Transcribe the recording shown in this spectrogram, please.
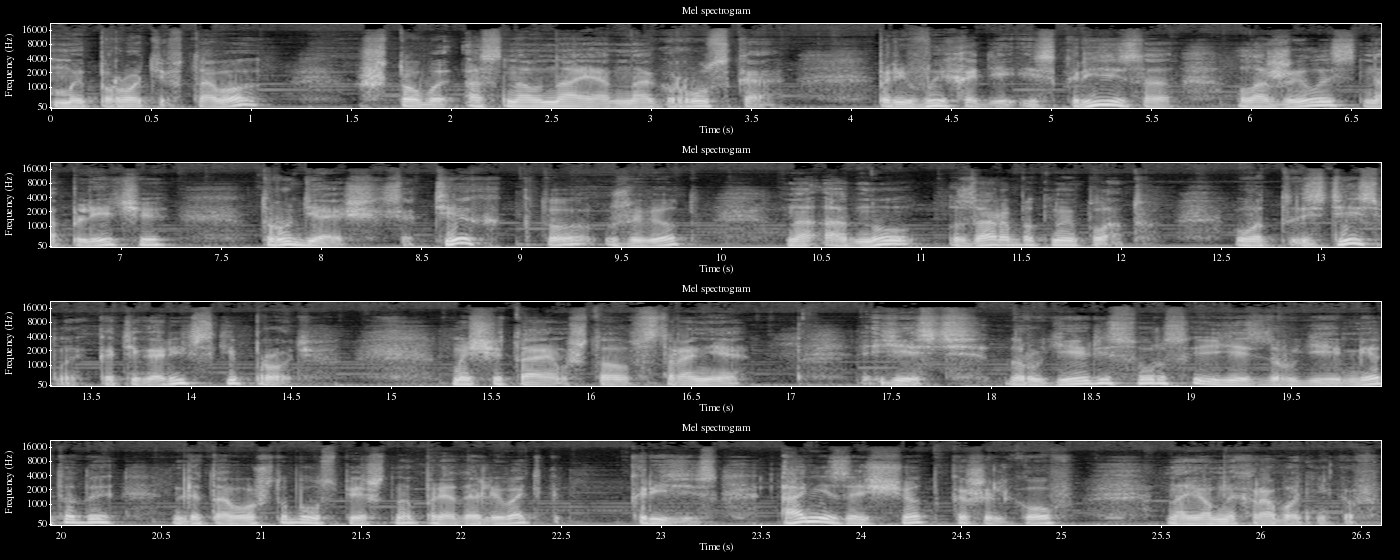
мы против того, чтобы основная нагрузка при выходе из кризиса ложилась на плечи трудящихся, тех, кто живет на одну заработную плату. Вот здесь мы категорически против. Мы считаем, что в стране есть другие ресурсы, есть другие методы для того, чтобы успешно преодолевать кризис, а не за счет кошельков наемных работников.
